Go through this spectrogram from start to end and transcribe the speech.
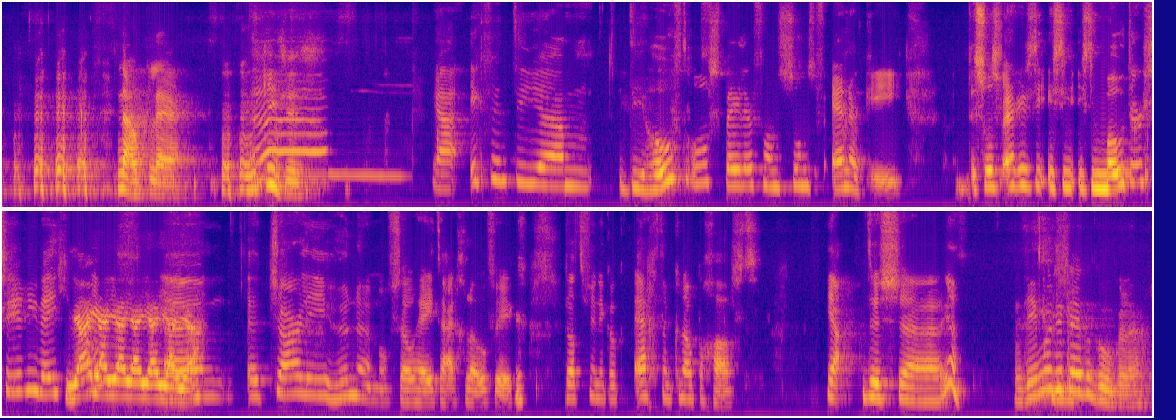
nou, Claire. Kies eens. Ehm, ja, ik vind die, ehm, die hoofdrolspeler van Sons of Anarchy. De Sons of Anarchy is die, is die, is die motorserie, weet je Ja, wel? ja, ja, ja, ja, ja. ja. Ehm, eh, Charlie Hunnam of zo heet hij, geloof ik. Dat vind ik ook echt een knappe gast. Ja, dus eh, ja. Die moet ik even googlen.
